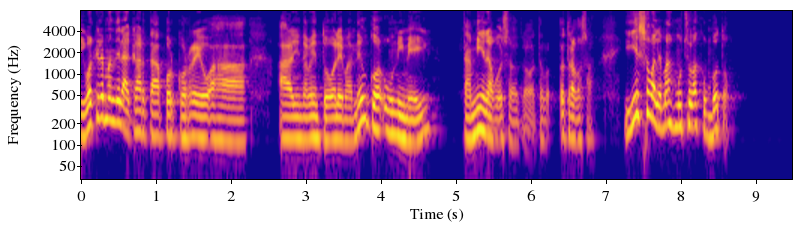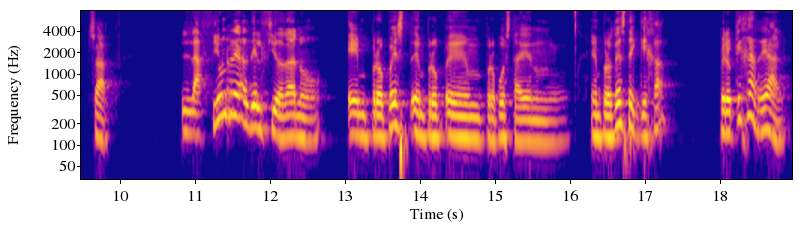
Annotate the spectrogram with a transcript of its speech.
Igual que le mandé la carta por correo al ayuntamiento o le mandé un, email, también hago eso otra, otra, cosa. Y eso vale más, mucho más que un voto. O sea, la acción real del ciudadano en, en propuesta, en, protesta y queja, pero queja real.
